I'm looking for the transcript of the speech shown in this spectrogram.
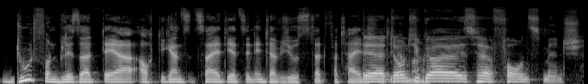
Dude von Blizzard, der auch die ganze Zeit jetzt in Interviews das verteidigt. Der was Don't You. Guys Have Phones Mensch.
